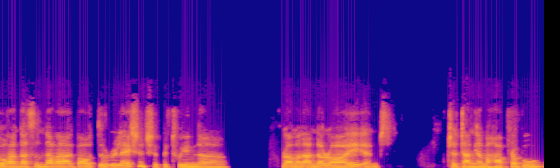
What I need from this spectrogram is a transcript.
Gauranga Sundara about the relationship between uh, Ramananda Roy and Chaitanya Mahaprabhu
